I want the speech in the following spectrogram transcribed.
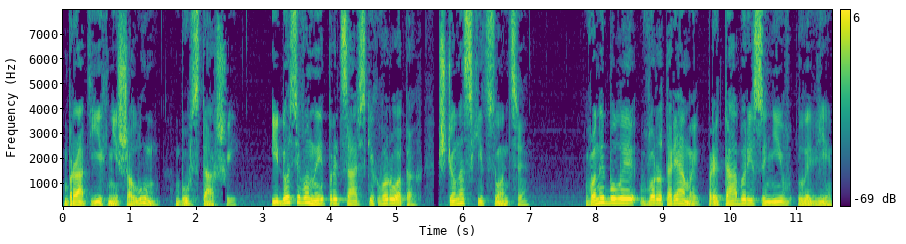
Брат їхній Шалум був старший, і досі вони при царських воротах, що на схід сонця. Вони були воротарями при таборі синів Леві.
